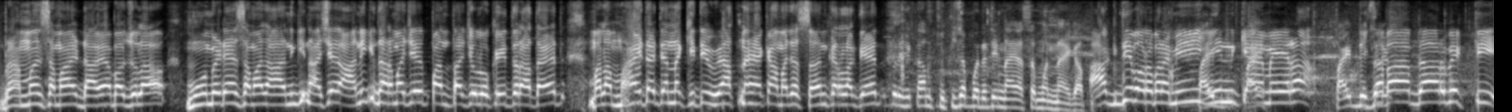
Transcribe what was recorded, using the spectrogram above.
ब्राह्मण समाज डाव्या बाजूला मोमेडियन समाज आणखीन असे अनेक धर्माचे पंथाचे लोक इथं राहत आहेत. मला माहीत आहे त्यांना किती व्यातना ह्या कामाच्या सहन करावं लागतात तर हे काम चुकीच्या पद्धतीने नाही असं म्हणणं आहे का अगदी बरोबर आहे. मी pipe- in pipe- camera pipe देखील- जबाबदार व्यक्ती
